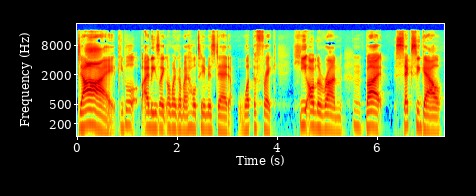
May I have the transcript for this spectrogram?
die. People, and he's like, oh my god, my whole team is dead. What the frick? He on the run, hmm. but sexy gal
